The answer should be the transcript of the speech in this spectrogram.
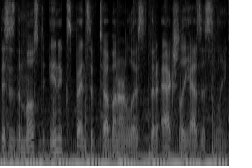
This is the most inexpensive tub on our list that actually has a sling.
